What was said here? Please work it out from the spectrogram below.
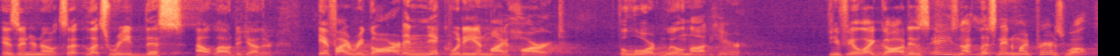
is in your notes. Let's read this out loud together. If I regard iniquity in my heart, the Lord will not hear. If you feel like God is, hey, he's not listening to my prayers, well,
